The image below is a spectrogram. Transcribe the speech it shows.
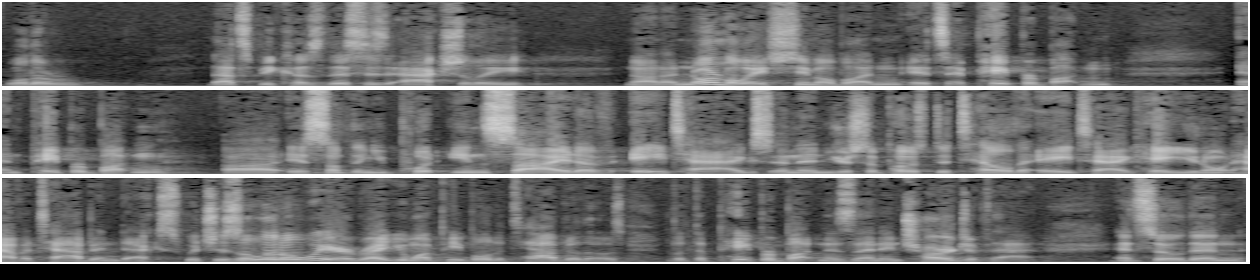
Well, the, that's because this is actually not a normal HTML button, it's a paper button. And paper button uh, is something you put inside of A tags, and then you're supposed to tell the A tag, hey, you don't have a tab index, which is a little weird, right? You want people to tab to those. But the paper button is then in charge of that. And so then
